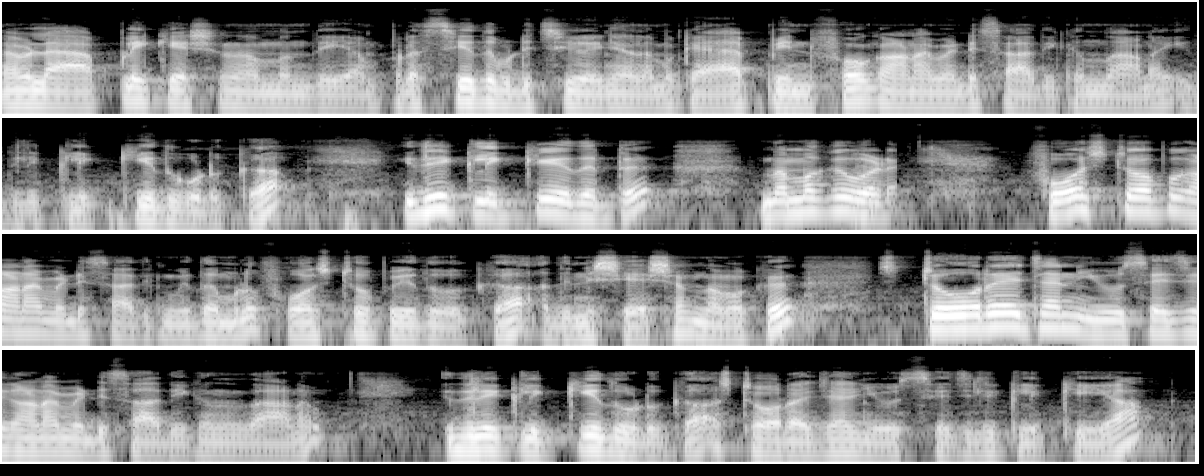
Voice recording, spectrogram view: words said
നമ്മളെ ആപ്ലിക്കേഷൻ നമ്മൾ എന്ത് ചെയ്യാം? പ്രസ് ചെയ്ത് പിടിച്ച് കഴിഞ്ഞാൽ നമുക്ക് ആപ്പ് ഇൻഫോ കാണാൻ വേണ്ടി സാധിക്കുന്നതാണ്. ഇതിൽ ക്ലിക്ക് ചെയ്ത് കൊടുക്കുക. ഇതിൽ ക്ലിക്ക് ചെയ്തിട്ട് നമുക്ക് ഇവിടെ ഫോർ സ്റ്റോപ്പ് കാണാൻ വേണ്ടി സാധിക്കും. ഇത് നമ്മൾ ഫോർ സ്റ്റോപ്പ് ചെയ്ത് വെക്കുക. അതിനുശേഷം നമുക്ക് സ്റ്റോറേജ് ആൻഡ് യൂസേജ് കാണാൻ വേണ്ടി സാധിക്കുന്നതാണ്. ഇതിൽ ക്ലിക്ക് ചെയ്ത് കൊടുക്കുക. സ്റ്റോറേജ് ആൻഡ് യൂസേജിൽ ക്ലിക്ക് ചെയ്യുക.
